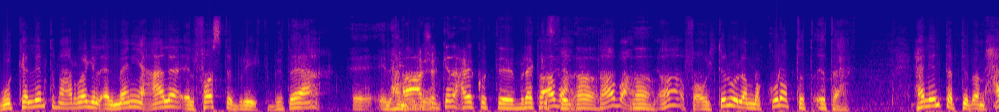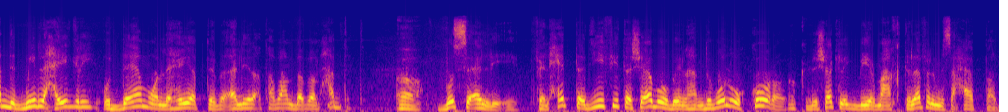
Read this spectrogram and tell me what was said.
واتكلمت مع الراجل الألماني على ال fast break بتاع آه، آه ال handball عشان كده حضرتك كنت مركز في طبعا ال- آه. طبعا. آه, آه, آه فقلت له لما الكرة بتتقطع هل أنت بتبقى محدد مين اللي هيجري قدام ولا هي بتبقى؟ قال لي لا طبعا ببقى محدد. آه. بص قال لي إيه في الحتة دي في تشابه بين ال handball والكورة okay. بشكل كبير مع اختلاف المساحات طبعا.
